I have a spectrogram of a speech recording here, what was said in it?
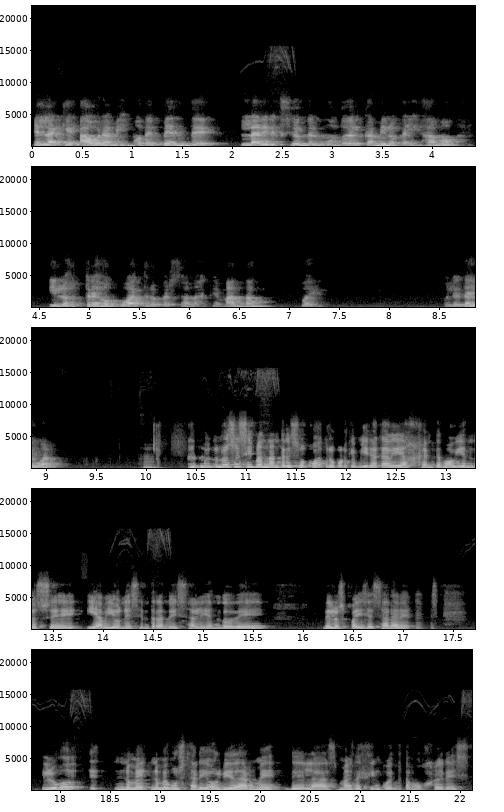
en la que ahora mismo depende la dirección del mundo, del camino que elijamos, y los tres o cuatro personas que mandan, pues, pues les da igual. Hmm. Bueno, no sé si mandan tres o cuatro, porque mira que había gente moviéndose y aviones entrando y saliendo de, de los países árabes. Y luego, eh, no me, no me gustaría olvidarme de las más de 50 mujeres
